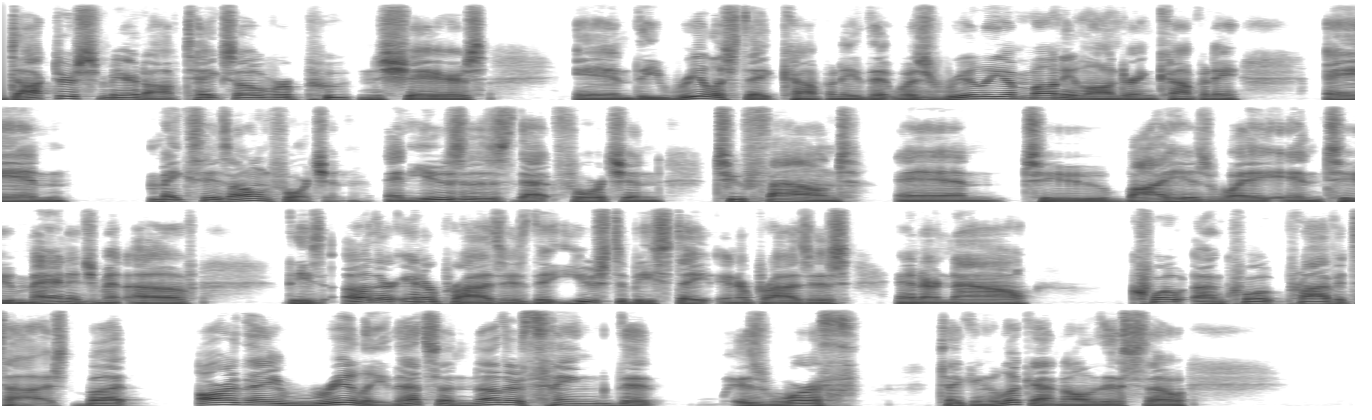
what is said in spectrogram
Dr. Smirnov takes over Putin's shares in the real estate company that was really a money laundering company and makes his own fortune and uses that fortune to found and to buy his way into management of these other enterprises that used to be state enterprises and are now quote unquote privatized. But are they really? That's another thing that is worth taking a look at in all of this. So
